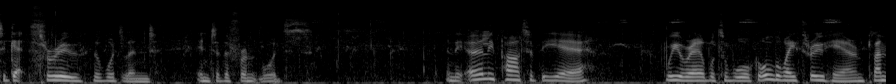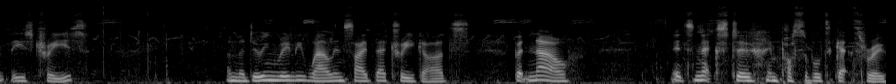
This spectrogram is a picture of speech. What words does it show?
to get through the woodland into the front woods. In the early part of the year, we were able to walk all the way through here and plant these trees and they're doing really well inside their tree guards. But now it's next to impossible to get through.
